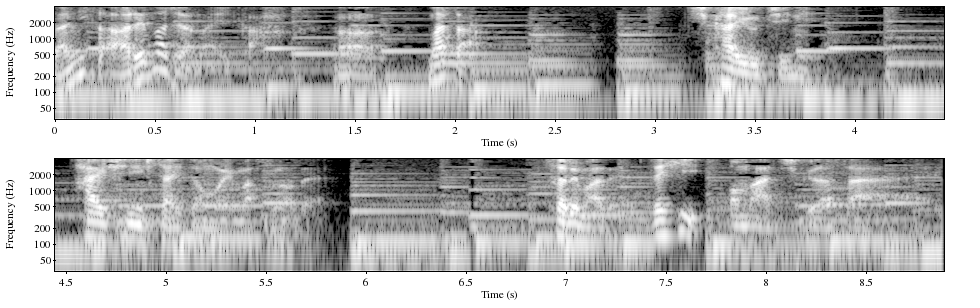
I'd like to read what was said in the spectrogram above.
何かあればじゃないか。うん、また、近いうちに配信したいと思いますので、それまでぜひお待ちください。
